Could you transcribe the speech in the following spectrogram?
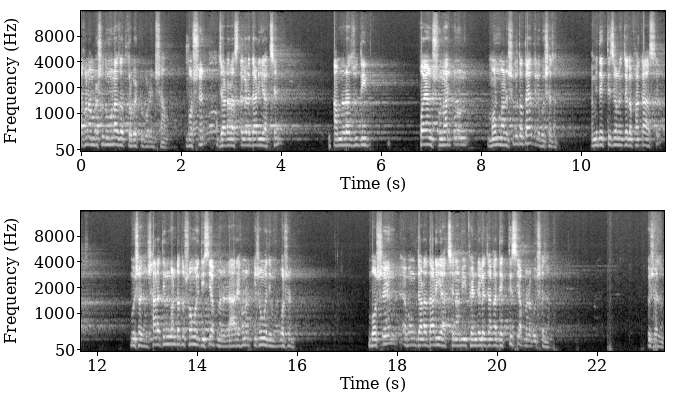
এখন আমরা শুধু মোনাজাত করব একটু করেন শাম বসেন, যারা রাস্তাঘাটে দাঁড়িয়ে আছেন, আপনারা যদি বয়ান শোনার কোনো মন মানসিকতা তাই তাহলে বসে যান। আমি দেখতেছি অনেক জায়গা ফাঁকা আছে, বসে যান। সাড়ে তিন ঘণ্টা তো সময় দিছি আপনারা আর এখন আর কি সময় দিব? বসেন। বসেন এবং যারা দাঁড়িয়ে আছেন আমি প্যান্ডেলের জায়গা দেখতেছি আপনারা বসে যান বসে যান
